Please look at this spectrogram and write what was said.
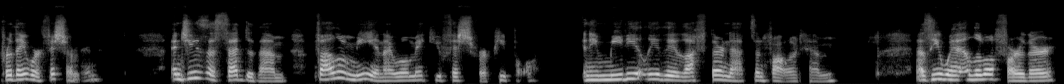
for they were fishermen. And Jesus said to them, Follow me, and I will make you fish for people. And immediately they left their nets and followed him. As he went a little farther,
